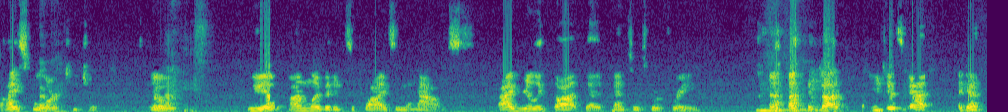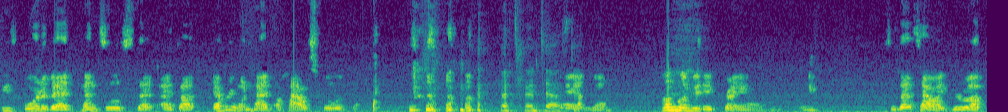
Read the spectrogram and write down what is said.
a high school okay. art teacher, so nice. We had unlimited supplies in the house. I really thought that pencils were free. I thought you just got I got these Board of Ed pencils that I thought everyone had a house full of them. that's fantastic. And um, unlimited crayons. And so that's how I grew up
